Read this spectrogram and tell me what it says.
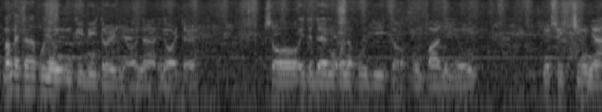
Ma'am, ito na po yung incubator nyo na in-order. So, ito-demo ko na po dito kung paano yung yung switching niya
